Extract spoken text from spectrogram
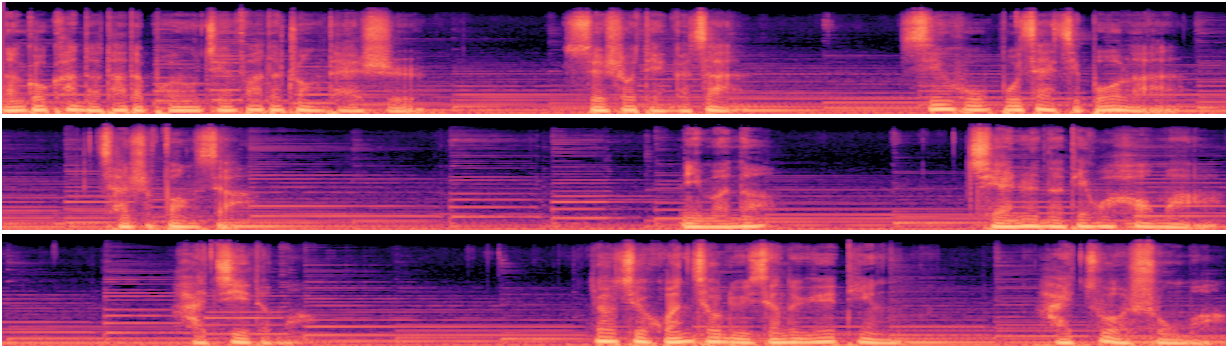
能够看到他的朋友圈发的状态时。随手点个赞，心湖不再起波澜，才是放下。你们呢？前任的电话号码还记得吗？要去环球旅行的约定还作数吗？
